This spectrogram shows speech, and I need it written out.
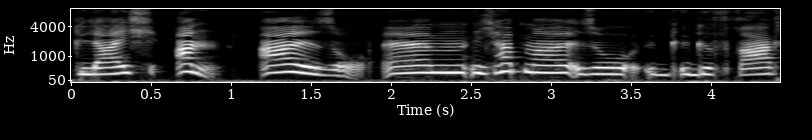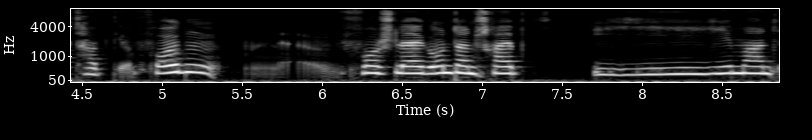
gleich an. Also, ähm, ich habe mal so gefragt, habt ihr Folgenvorschläge? Und dann schreibt jemand,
